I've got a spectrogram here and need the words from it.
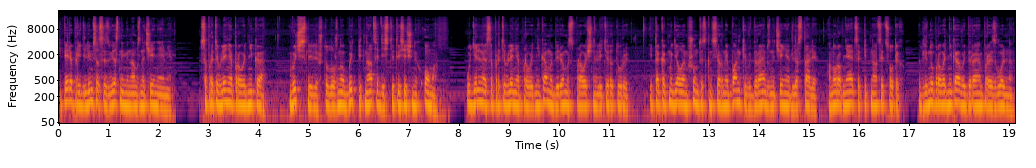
Теперь определимся с известными нам значениями. Сопротивление проводника. Вычислили, что должно быть 15 десятитысячных Ома. Удельное сопротивление проводника мы берем из справочной литературы. И так как мы делаем шунт из консервной банки, выбираем значение для стали. Оно равняется 15 сотых. Длину проводника выбираем произвольно,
